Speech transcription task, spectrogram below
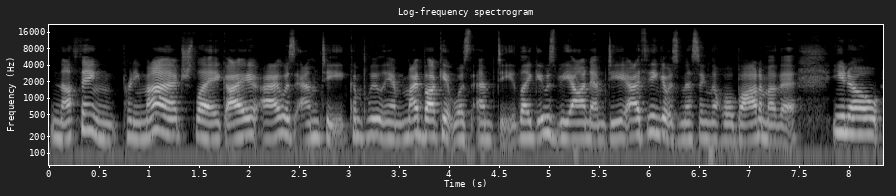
nothing, pretty much. Like I, I was empty, completely empty. My bucket was empty. Like it was beyond empty. I think it was missing the whole bottom of it. You know,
